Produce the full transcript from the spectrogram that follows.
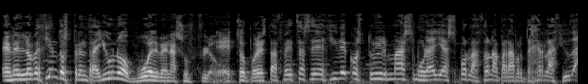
en el 931 vuelven a su flow. De hecho, por esta fecha se decide construir más murallas por la zona para proteger la ciudad.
